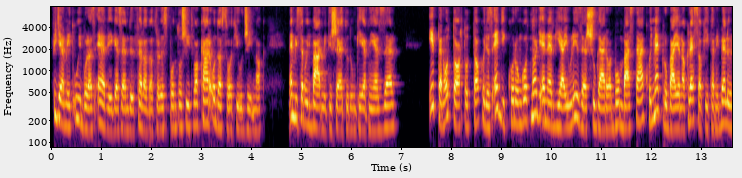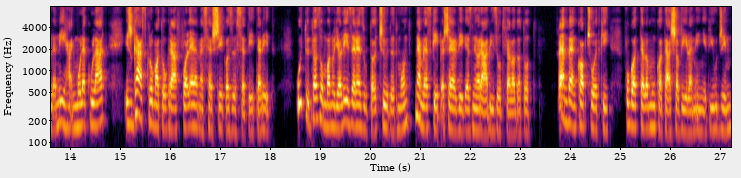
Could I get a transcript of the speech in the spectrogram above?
Figyelmét újból az elvégezendő feladatra összpontosítva Kár odaszólt Eugene-nak. Nem hiszem, hogy bármit is el tudunk érni ezzel. Éppen ott tartottak, hogy az egyik korongot nagy energiájú lézersugárral bombázták, hogy megpróbáljanak leszakítani belőle néhány molekulát, és gázkromatográffal elemezhessék az összetételét. Úgy tűnt azonban, hogy a lézer ezúttal csődöt mond, nem lesz képes elvégezni a rábízott feladatot. Rendben kapcsolt ki, fogadta el a munkatársa véleményét Eugene.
